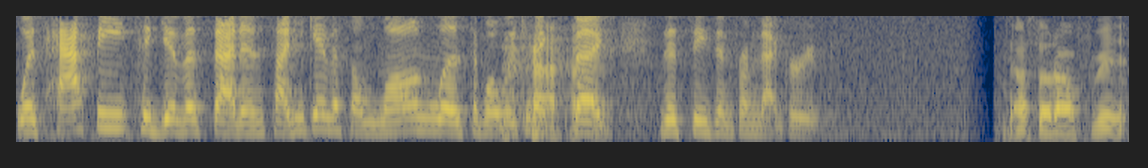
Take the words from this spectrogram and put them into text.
was happy to give us that insight. He gave us a long list of what we can expect this season from that group. I start off with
